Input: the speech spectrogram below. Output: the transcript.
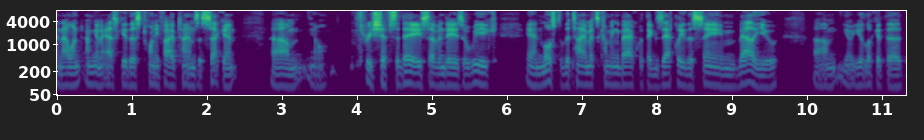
and I want I'm going to ask you this 25 times a second. Um, you know, three shifts a day, seven days a week, and most of the time it's coming back with exactly the same value um, you know, you look at the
